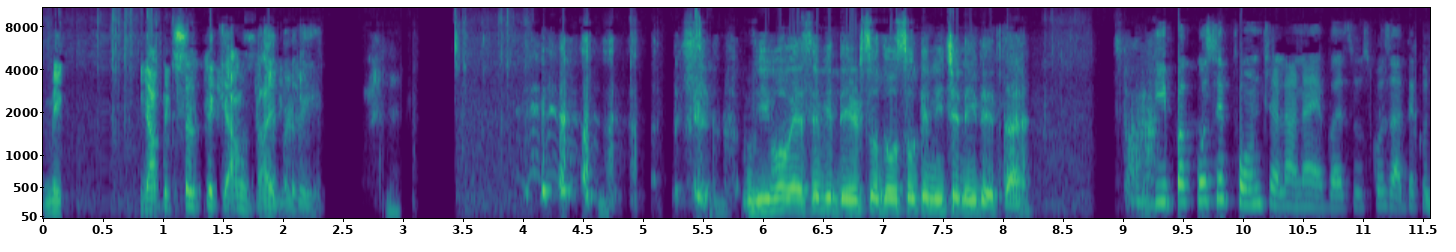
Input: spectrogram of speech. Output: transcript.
मेगा पिक्सल पे क्या होता है बड़वे? वीवो वैसे भी डेढ़ सौ दो सौ के नीचे नहीं देता है। दीपक को सिर्फ़ फ़ोन चलाना है बस उसको ज़्यादा कुछ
